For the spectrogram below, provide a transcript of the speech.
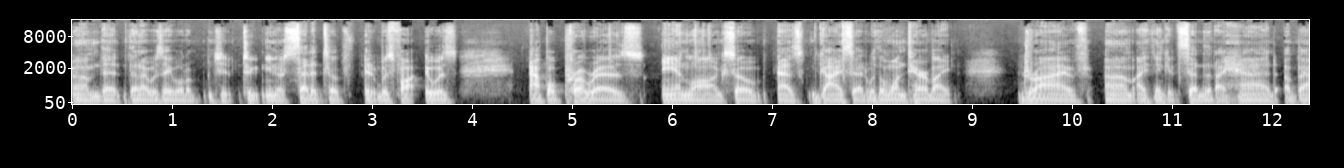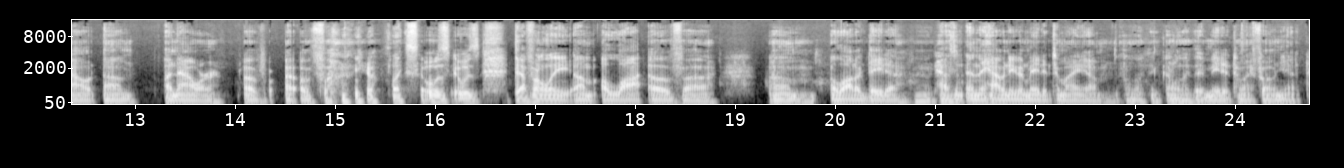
um, that that I was able to, to, to you know set it to. It was it was Apple ProRes and log. So as Guy said, with a one terabyte drive, um, I think it said that I had about um, an hour of of you know like so it was it was definitely um, a lot of uh, um, a lot of data. It hasn't, and they haven't even made it to my. Um, I don't think I don't think they've made it to my phone yet.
